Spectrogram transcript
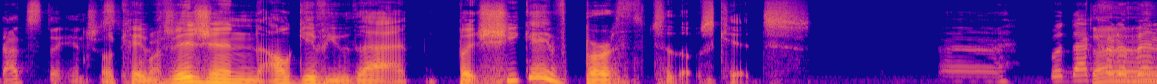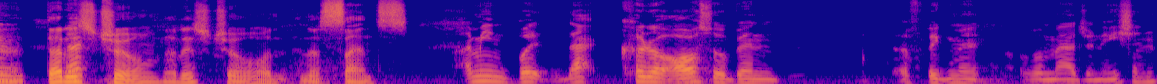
That's the interesting. Okay, question. vision, I'll give you that, but she gave birth to those kids. Uh, but that could have been. That that- is true. That is true in a sense. I mean, but that could have also been a figment of imagination.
